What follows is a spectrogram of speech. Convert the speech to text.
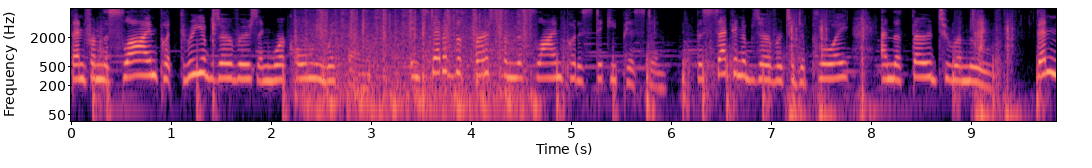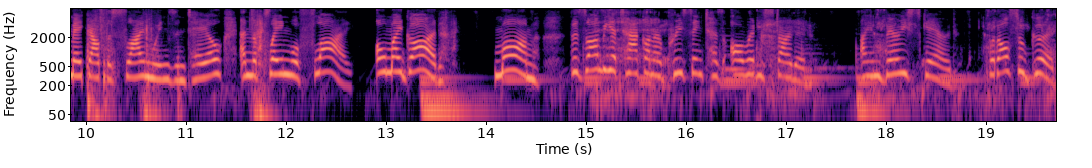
Then from the slime, put three observers and work only with them. Instead of the first from the slime, put a sticky piston, the second observer to deploy, and the third to remove. Then make out the slime wings and tail, and the plane will fly. Oh my god! Mom, the zombie attack on our precinct has already started. I am very scared, but also good,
